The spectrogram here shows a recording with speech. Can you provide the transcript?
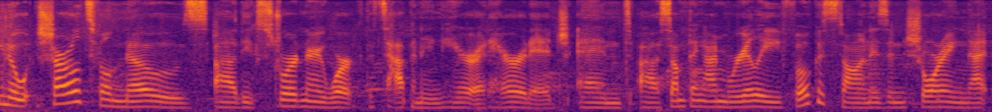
You know, Charlottesville knows uh, the extraordinary work that's happening here at Heritage, and uh, something I'm really focused on is ensuring that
